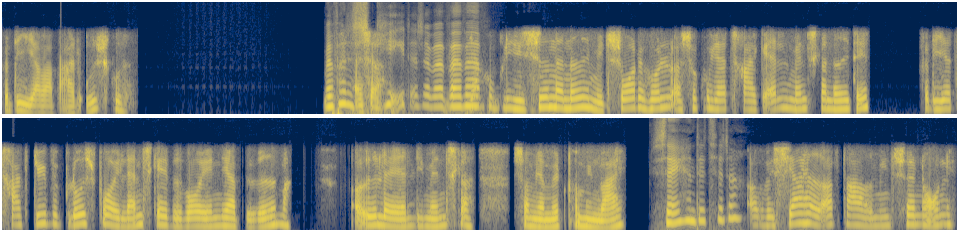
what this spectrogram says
Fordi jeg var bare et udskud. Hvad var der Altså, sket? Altså, hvad, hvad, hvad? Jeg kunne blive siddende nede i mit sorte hul, og så kunne jeg trække alle mennesker ned i det. Fordi jeg trak dybe blodspor i landskabet, hvor end jeg bevægede mig. Og ødelagde alle de mennesker, som jeg mødte på min vej. Sagde han det til dig? Og hvis jeg havde opdraget min søn ordentligt,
